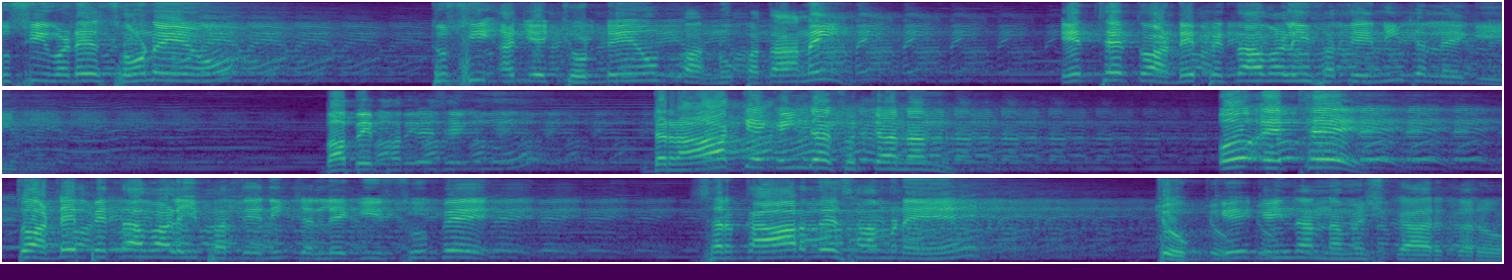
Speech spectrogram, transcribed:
ਤੁਸੀਂ ਬੜੇ ਸੋਹਣੇ ਹੋ। ਤੁਸੀਂ ਅਜੇ ਛੋਟੇ ਹੋ, ਤੁਹਾਨੂੰ ਪਤਾ ਨਹੀਂ। ਇੱਥੇ ਤੁਹਾਡੇ ਪਿਤਾ ਵਾਲੀ ਫਤਿਹ ਨਹੀਂ ਚੱਲੇਗੀ। ਬਾਬੇ ਫਤਿਹ ਸਿੰਘ ਨੂੰ ਡਰਾ ਕੇ ਕਹਿੰਦਾ ਸੁੱਚਾਨੰਦ, ਉਹ ਇੱਥੇ ਤੁਹਾਡੇ ਪਿਤਾ ਵਾਲੀ ਫਤਿਹ ਨਹੀਂ ਚੱਲੇਗੀ। ਸੂਬੇ ਸਰਕਾਰ ਦੇ ਸਾਹਮਣੇ ਝੁੱਕ ਕੇ ਕਹਿੰਦਾ, ਨਮਸਕਾਰ ਕਰੋ।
